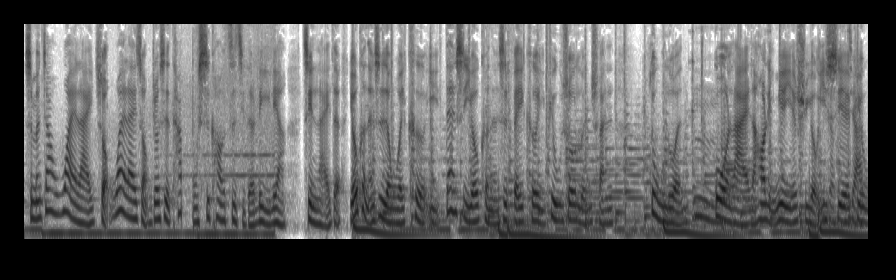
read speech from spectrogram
什么叫外来种？外来种就是它不是靠自己的力量进来的，有可能是人为刻意，但是也有可能是非刻意。譬如说轮船。渡轮过来，然后里面也许有一些，譬如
